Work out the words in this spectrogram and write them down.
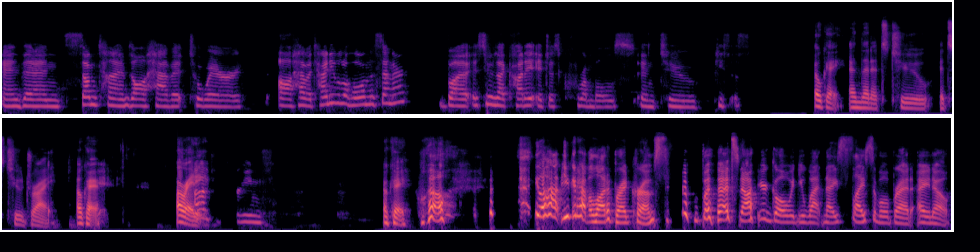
And then sometimes i'll have it to where i'll have a tiny little hole in the center but as soon as i cut it it just crumbles into pieces. Okay and then it's too it's too dry. Okay. All righty. Okay well You'll have you can have a lot of breadcrumbs, but that's not your goal when you want nice sliceable bread. I know.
